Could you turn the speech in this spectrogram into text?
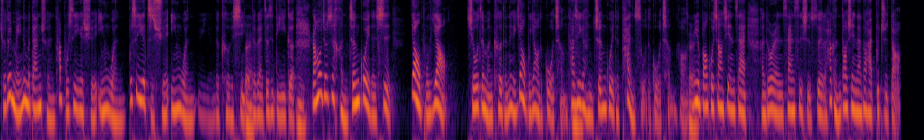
绝对没那么单纯，它不是一个学英文，不是一个只学英文语言的科系，对不对？这是第一个。然后就是很珍贵的是，要不要？修这门课的那个要不要的过程，它是一个很珍贵的探索的过程，哈。因为包括像现在很多人三四十岁了，他可能到现在都还不知道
